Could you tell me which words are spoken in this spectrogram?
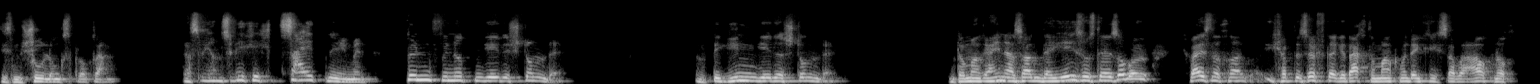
diesem Schulungsprogramm. Dass wir uns wirklich Zeit nehmen, fünf Minuten jede Stunde. Und Beginn jeder Stunde. Und da mag einer sagen, der Jesus, der ist aber, ich weiß noch, ich habe das öfter gedacht und manchmal denke ich es aber auch noch,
